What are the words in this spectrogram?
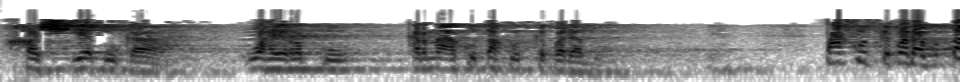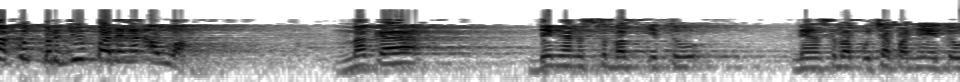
khasyatuka, wahai Rabbku, karena aku takut kepadamu." Takut kepadamu, takut berjumpa dengan Allah. Maka dengan sebab itu, dengan sebab ucapannya itu,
